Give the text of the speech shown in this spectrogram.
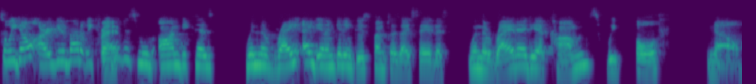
so we don't argue about it. We kind Right. of just move on because when the right idea, and I'm getting goosebumps as I say this, when the right idea comes, we both know.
